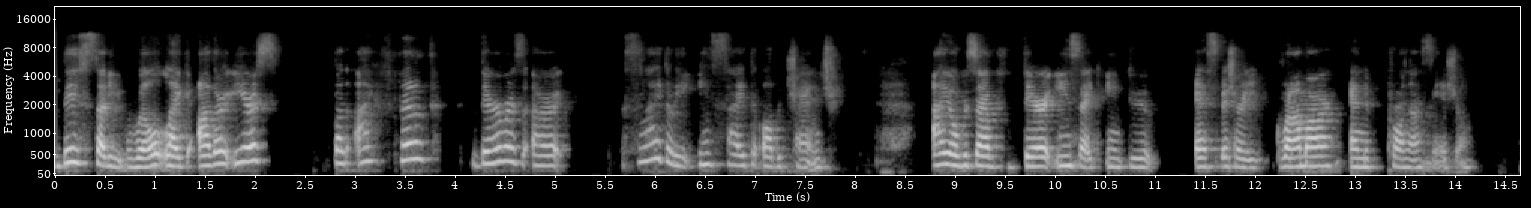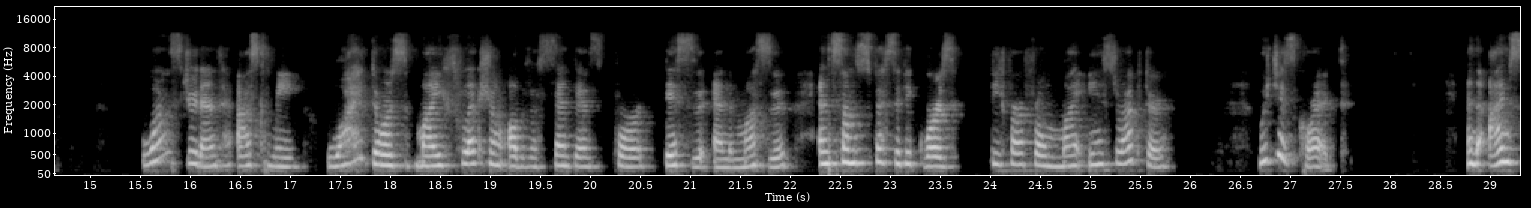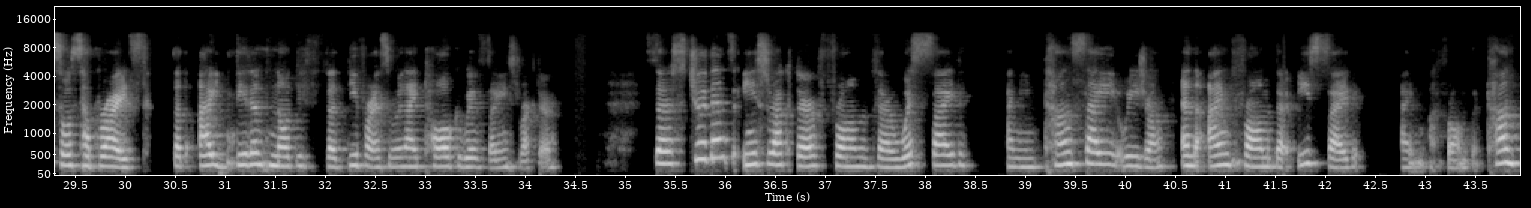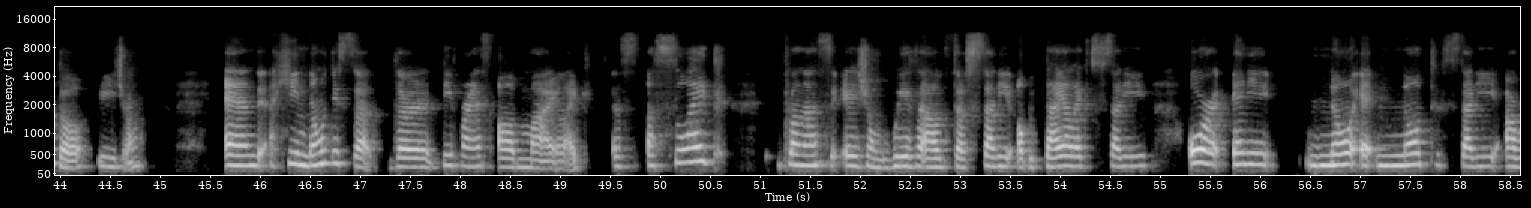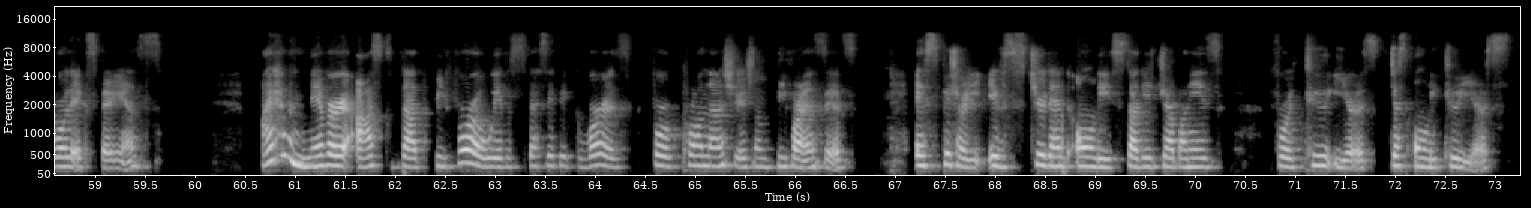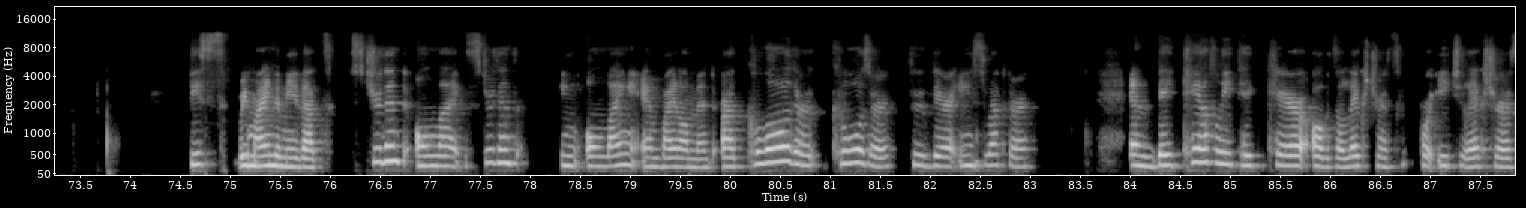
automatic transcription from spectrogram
they studied well like other years, but I felt there was a slightly insight of change. I observed their insight into especially grammar and pronunciation. One student asked me, why does my flexion of the sentence for desu and masu and some specific words differ from my instructor? Which is correct. And I'm so surprised that I didn't notice the difference when I talk with the instructor. The student's instructor from the west side, I mean Kansai region, and I'm from the east side, I'm from the Kanto region. And he noticed the difference of my like a, a slight pronunciation without the study of dialect study or any no eh, not study abroad experience. I have never asked that before with specific words for pronunciation differences, especially if student only study Japanese for two years, just only two years. This reminded me that student online students in online environment are closer closer to their instructor and they carefully take care of the lectures for each lectures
